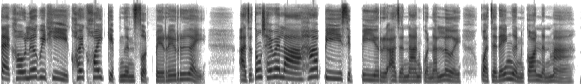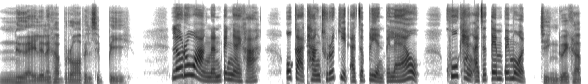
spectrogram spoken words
แต่เขาเลือกวิธีค่อยๆ เก็บเงินสดไปเรื่อยๆ อาจจะต้องใช้เวลา 5 ปี 10 ปี หรืออาจจะนานกว่านั้นเลย กว่าจะได้เงินก้อนนั้นมา เหนื่อยเลยนะครับ รอเป็น 10 ปี แล้วระหว่างนั้นเป็นไงคะ โอกาสทางธุรกิจอาจจะเปลี่ยนไปแล้ว คู่แข่งอาจจะเต็มไปหมด จริงด้วยครับ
